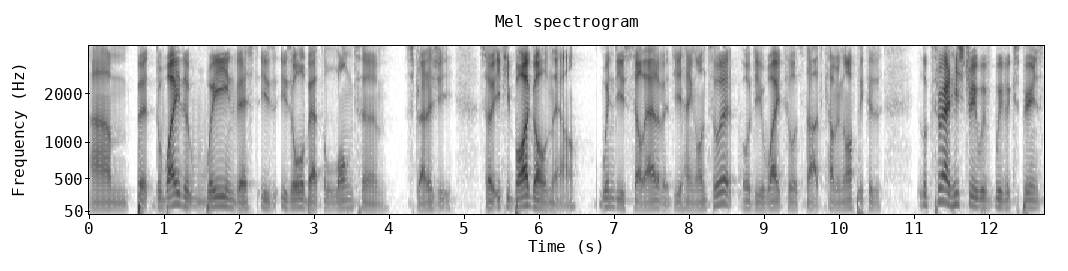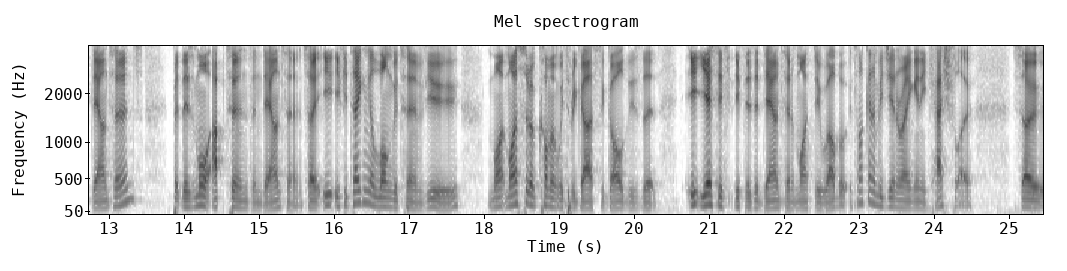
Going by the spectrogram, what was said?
Um, but the way that we invest is is all about the long term strategy. So if you buy gold now, when do you sell out of it? Do you hang on to it or do you wait till it starts coming off? Because look, throughout history, we've, we've experienced downturns, but there's more upturns than downturns. So if you're taking a longer term view, my, my sort of comment with regards to gold is that it, yes, if, if there's a downturn, it might do well, but it's not going to be generating any cash flow. So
